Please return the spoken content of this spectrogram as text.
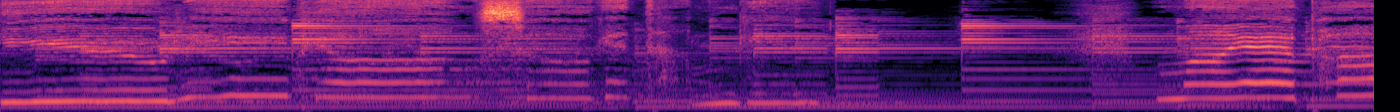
유리병 속에 담긴 나의 밤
